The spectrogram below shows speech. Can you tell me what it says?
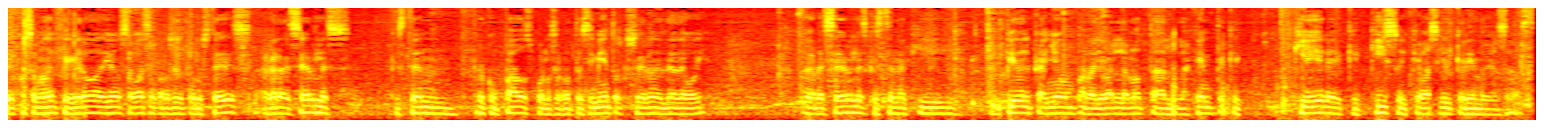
de José Manuel Figueroa, de Joan Sebastián, conocido por ustedes, agradecerles que estén preocupados por los acontecimientos que sucedieron el día de hoy agradecerles que estén aquí al pie del cañón para llevar la nota a la gente que quiere, que quiso y que va a seguir queriendo, ya sabes.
